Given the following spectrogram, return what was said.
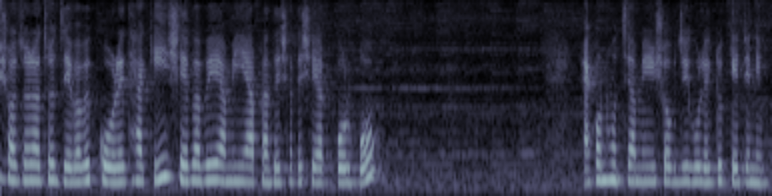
সচরাচর যেভাবে করে থাকি সেভাবেই আমি আপনাদের সাথে শেয়ার করব। এখন হচ্ছে আমি সবজিগুলো একটু কেটে নিব।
